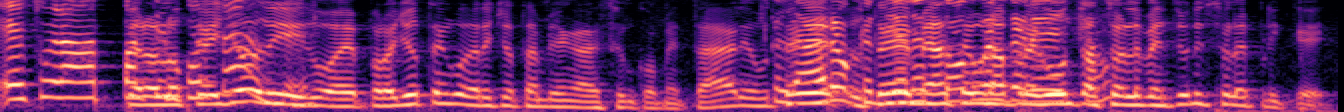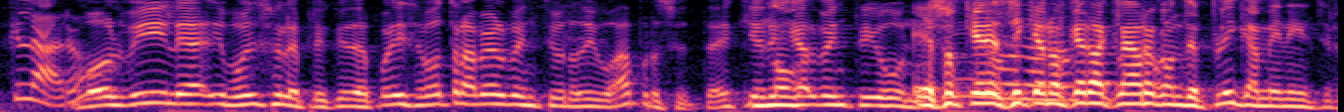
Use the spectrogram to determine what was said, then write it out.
eso era parte Pero lo que yo importante. digo es, pero yo tengo derecho también a hacer un comentario. Ustedes, Claro, que ustedes me hacen una pregunta derecho. sobre el 21 y se lo expliqué. Claro. Volví y le- y volví y se lo expliqué. Y después dice otra vez el 21. Digo, ah, pero si ustedes quieren No, ir al 21. Eso quiere decir que no queda claro cuando explica, ministro.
